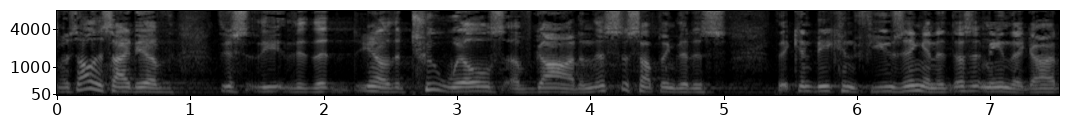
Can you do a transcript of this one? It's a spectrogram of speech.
There's all this idea of this, the, the, the, you know, the two wills of God, and this is something that is that can be confusing, and it doesn't mean that God,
